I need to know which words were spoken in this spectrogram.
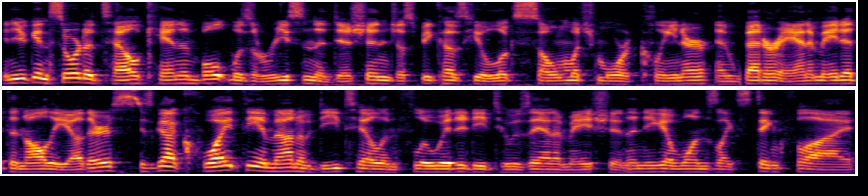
And you can sort of tell Cannonbolt was a recent addition just because he looks so much more cleaner and better animated than all the others. He's got quite the amount of detail and fluidity to his animation. Then you get ones like Stinkfly.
